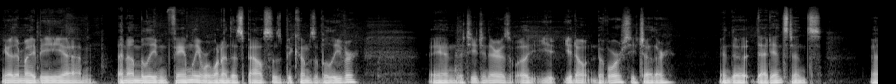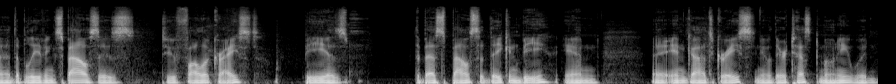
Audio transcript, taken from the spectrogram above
you know there might be um, an unbelieving family where one of the spouses becomes a believer, and the teaching there is well you, you don't divorce each other. In the, that instance, uh, the believing spouse is to follow Christ, be as the best spouse that they can be, and uh, in God's grace, you know their testimony would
